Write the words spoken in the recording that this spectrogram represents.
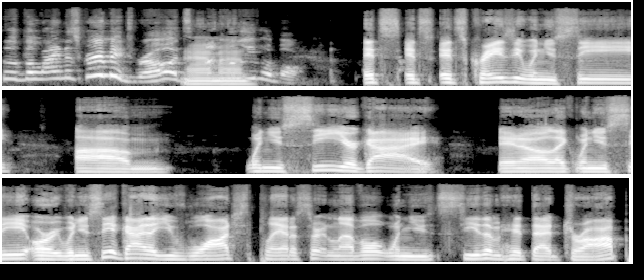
the, the line of scrimmage, bro. It's Yeah, man. unbelievable. it's it's it's crazy when you see um when you see your guy you know like when you see or when you see a guy that you've watched play at a certain level when you see them hit that drop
